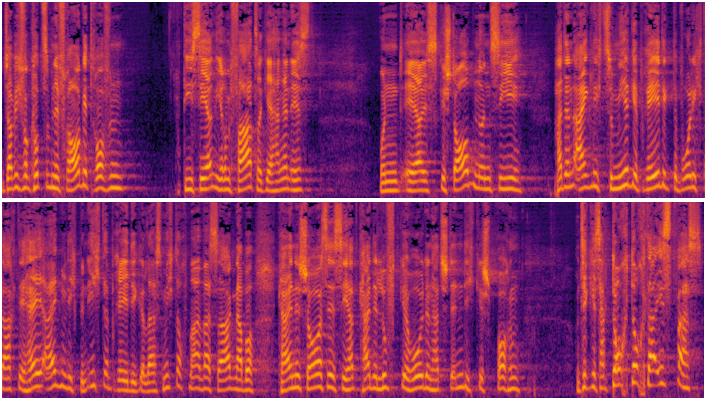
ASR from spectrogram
Und so habe ich vor kurzem eine Frau getroffen, die sehr an ihrem Vater gehangen ist. Und er ist gestorben und sie hat dann eigentlich zu mir gepredigt, obwohl ich dachte, hey, eigentlich bin ich der Prediger, lass mich doch mal was sagen, aber keine Chance, sie hat keine Luft geholt und hat ständig gesprochen. Und sie hat gesagt, doch, doch, da ist was.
